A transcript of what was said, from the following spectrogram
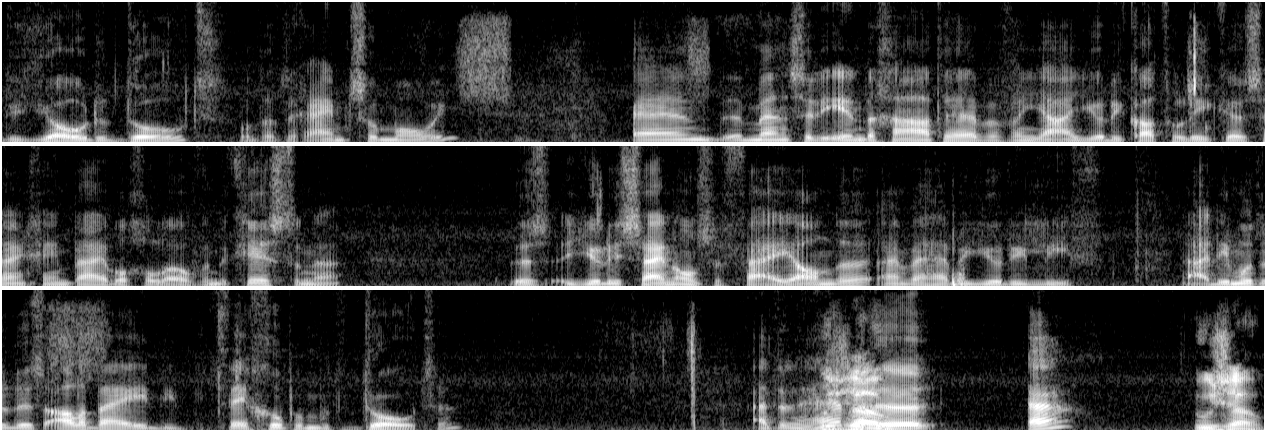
de joden dood, want dat rijmt zo mooi. En de mensen die in de gaten hebben van ja, jullie katholieken zijn geen bijbelgelovende christenen. Dus jullie zijn onze vijanden en we hebben jullie lief. Nou, die moeten dus allebei, die twee groepen moeten doden. En toen hebben de... Hè? Hoezo? Nou,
